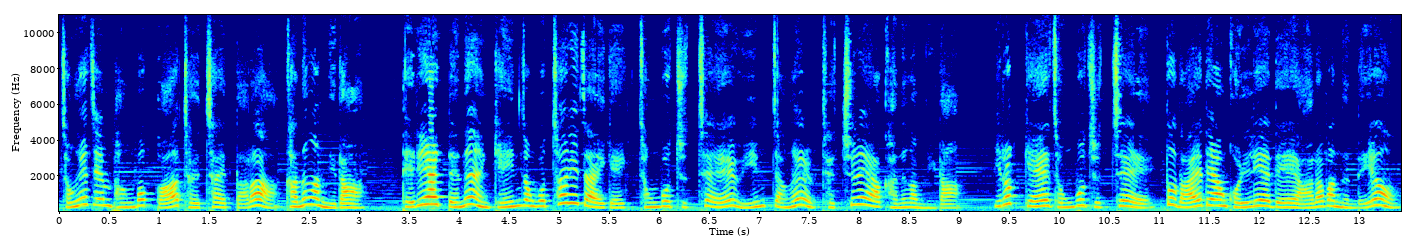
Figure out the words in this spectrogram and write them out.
정해진 방법과 절차에 따라 가능합니다. 대리할 때는 개인정보 처리자에게 정보 주체의 위임장을 제출해야 가능합니다. 이렇게 정보 주체 또 나에 대한 권리에 대해 알아봤는데요.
